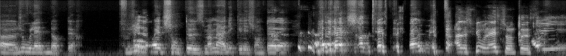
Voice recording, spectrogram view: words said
euh, je voulais être docteur. Je voulais oh. être chanteuse. Ma mère a dit que les chanteurs. chanteuses, ah, je voulais être chanteuse. Oui.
